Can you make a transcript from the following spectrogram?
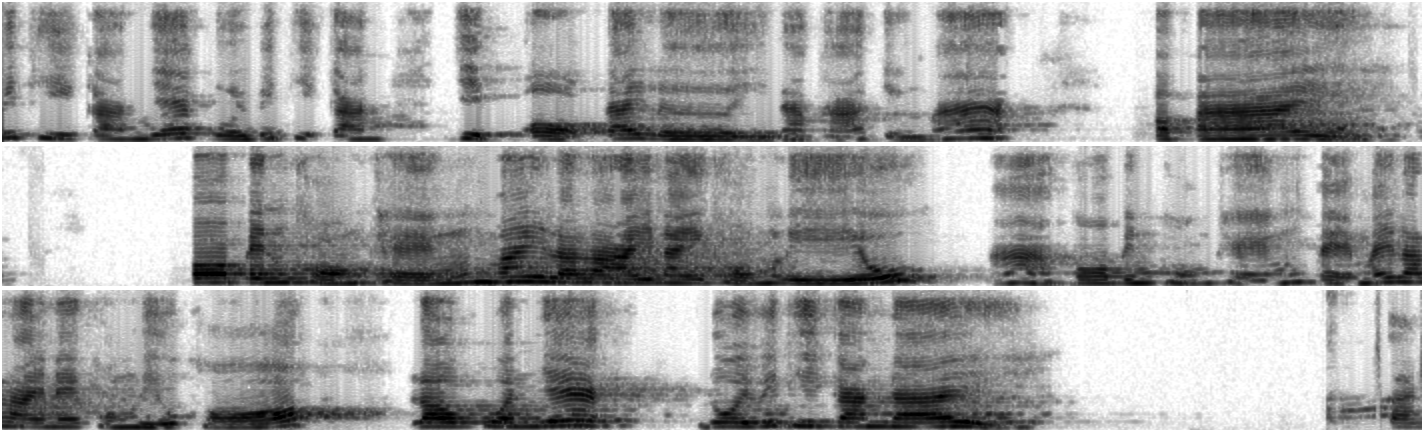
วิธีการแยกโดยวิธีการหยิบออกได้เลยนะคะเก่งมาก ต่อไปพอเป็นของแข็งไม่ละลายในของเหลว อ่ากอเป็นของแข็งแต่ไม่ละลายในของเหลวขอ เราควรแยกโดยวิธีการใด การ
